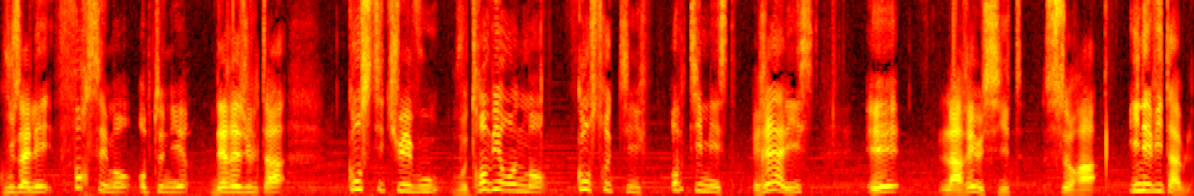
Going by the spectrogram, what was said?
que vous allez forcément obtenir des résultats. Constituez-vous votre environnement constructif, optimiste, réaliste et la réussite sera inévitable.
